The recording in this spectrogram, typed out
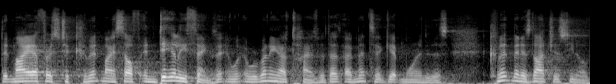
that my efforts to commit myself in daily things, and we're running out of time, but that, I meant to get more into this. Commitment is not just, you know,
